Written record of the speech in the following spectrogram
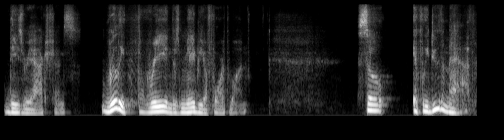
these reactions. Really, three, and there's maybe a fourth one. So, if we do the math,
